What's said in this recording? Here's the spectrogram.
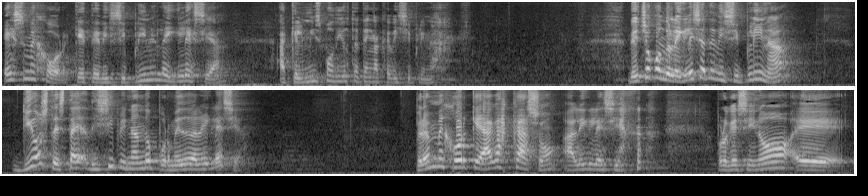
es mejor que te discipline la iglesia a que el mismo Dios te tenga que disciplinar. De hecho, cuando la iglesia te disciplina, Dios te está disciplinando por medio de la iglesia. Pero es mejor que hagas caso a la iglesia, porque si no, eh,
